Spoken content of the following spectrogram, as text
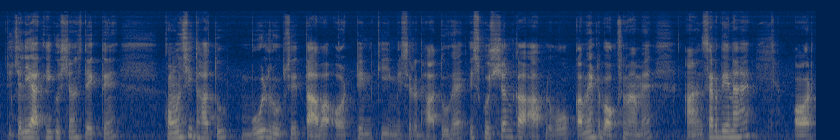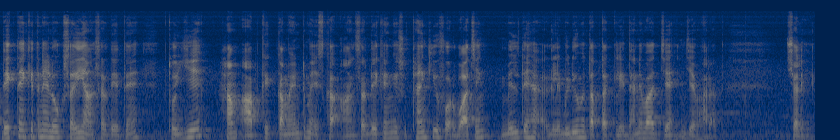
तो चलिए आखिरी क्वेश्चन देखते हैं। कौन सी धातु मूल रूप से तावा और टिन की मिश्र धातु है? इस क्वेश्चन का आप लोगों को कमेंट बॉक्स में हमें आंसर देना है और देखते हैं कितने लोग सही आंसर देते हैं। तो ये हम आपके कमेंट में इसका आंसर देखेंगे। So thank you for watching मिलते हैं अगले वीडियो में। तब तक के लिए धन्यवाद। जय हिंद, जय भारत। चलिए।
